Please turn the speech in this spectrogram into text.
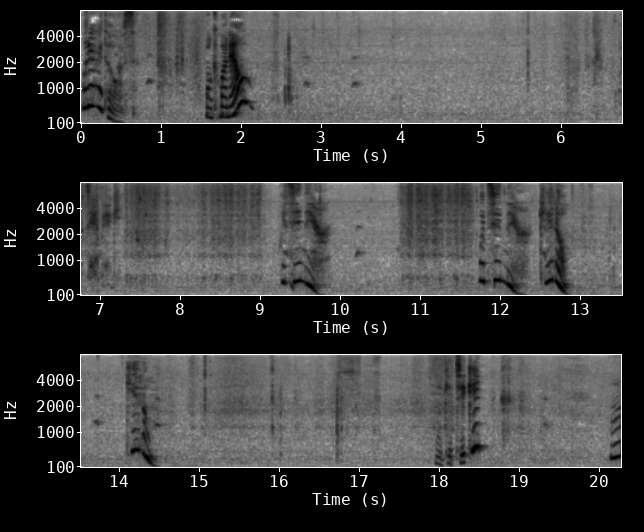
What are those? Want to come on out? What's that, Maggie? What's in there? What's in there? Get him. Get him. Want a ticket? Hmm?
